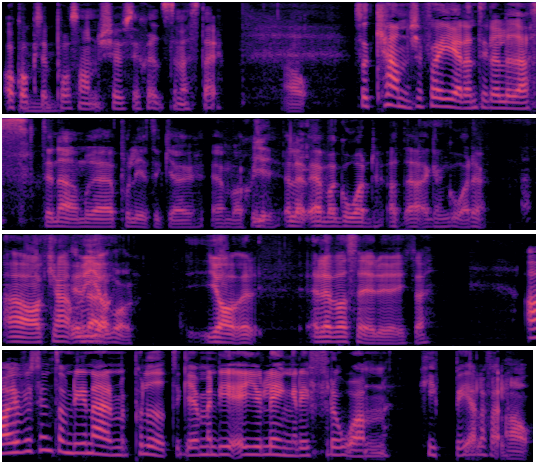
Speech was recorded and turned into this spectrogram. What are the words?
och också Mm. på sån tjusig skidsemester. Ja. Så kanske får jag ge den till Elias. Till närmre politiker än vad, skid, eller än vad gård, att ägaren går det. Ja, kan, Är det men jag, var? jag, eller vad säger du Rita? Ja, jag vet inte om det är närmare politiker, men det är ju längre ifrån hippie i alla fall. Ja.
